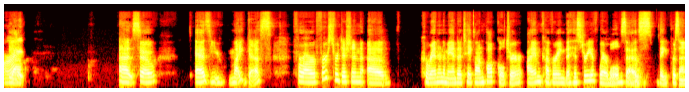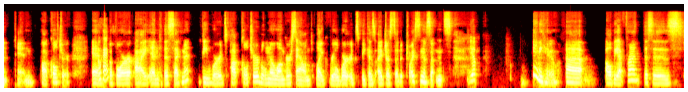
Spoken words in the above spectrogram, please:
all Yeah. uh, so as you might guess, for our first edition of Corinne and Amanda Take on Pop Culture, I am covering the history of werewolves as they present in pop culture. And Okay. before I end this segment, the words pop culture will no longer sound like real words because I just said it twice in a sentence. Yep. Anywho, uh, I'll be upfront. This is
